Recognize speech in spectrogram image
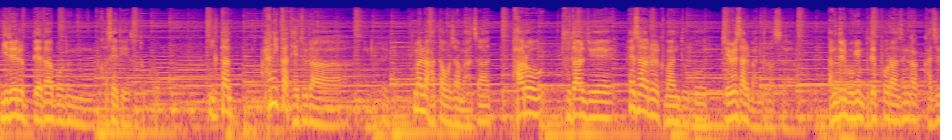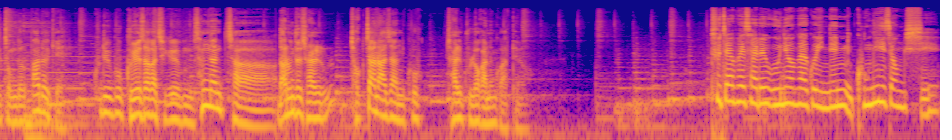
미래를 내다보는 것에 대해서도 그렇고 일단 하니까 되더라 히말라야 갔다 오자마자 바로 두 달 뒤에 회사를 그만두고 제 회사를 만들었어요. 남들이 보기엔 무대포라는 생각 가질 정도로 빠르게 그리고 그 회사가 지금 3년 차 나름대로 잘 적자나지 않고 잘 굴러가는 것 같아요. 투자 회사를 운영하고 있는 공희정 씨.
